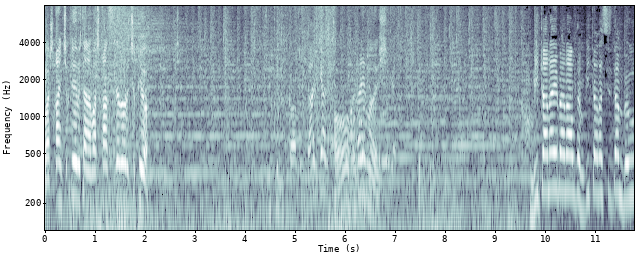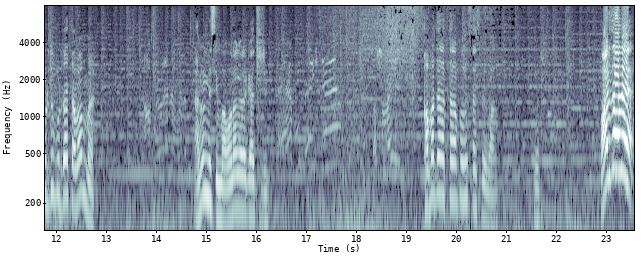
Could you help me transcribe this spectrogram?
Başkan çıkıyor bir tane. Başkan size doğru çıkıyor. Gel gel. Oo. Bir taneyi ben aldım. Bir tane sizden böğürdü burada tamam mı? Emin misin bak ona göre kaçacağım. Kapat hele telefonu ses ver bakın. Farz abi!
